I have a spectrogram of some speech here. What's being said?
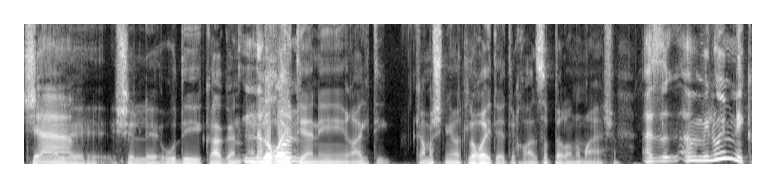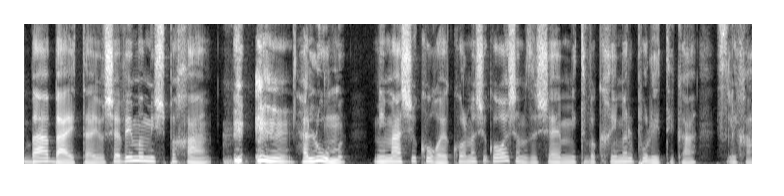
כן, שה... על, אה, של אה, אודי כגן. נכון. אני לא ראיתי, אני ראיתי כמה שניות, לא ראיתי, את יכולה לספר לנו מה היה שם. אז המילואימניק בא הביתה, יושב עם המשפחה, הלום ממה שקורה, כל מה שקורה שם זה שהם מתווכחים על פוליטיקה, סליחה,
